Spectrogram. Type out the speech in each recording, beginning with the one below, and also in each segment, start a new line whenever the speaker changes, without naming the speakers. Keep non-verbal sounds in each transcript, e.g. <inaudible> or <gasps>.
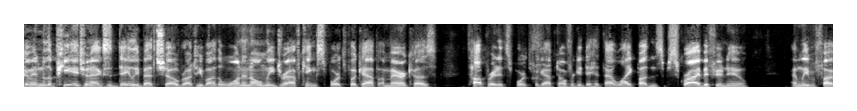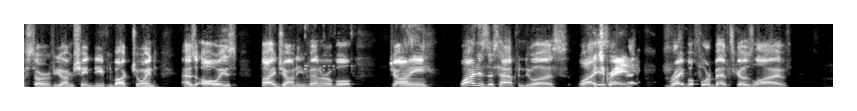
Welcome into the PHNX Daily Bet Show brought to you by the one and only DraftKings Sportsbook app, America's top rated sportsbook app. Don't forget to hit that like button, subscribe if you're new, and leave a five star review. I'm Shane Diefenbach, joined as always by Johnny Venerable. Johnny, why does this happen to us? Why
It's
is it
great.
that right before Bets goes live,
